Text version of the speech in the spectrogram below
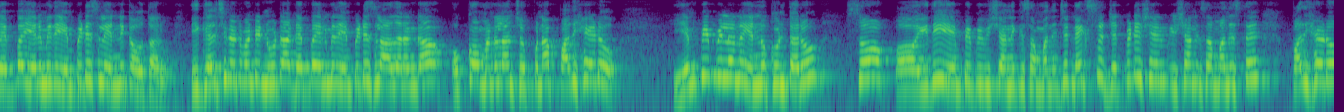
డెబ్బై ఎనిమిది ఎంపీటీసీలు ఎన్నిక అవుతారు ఈ గెలిచినటువంటి నూట డెబ్బై ఎనిమిది ఎంపీటీసీల ఆధారంగా ఒక్కో మండలం చొప్పున పదిహేడు ఎంపీపీలను ఎన్నుకుంటారు. సో ఇది ఎంపీపీ విషయానికి సంబంధించి. నెక్స్ట్ జెడ్పీటీ విషయానికి సంబంధిస్తే పదిహేడు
